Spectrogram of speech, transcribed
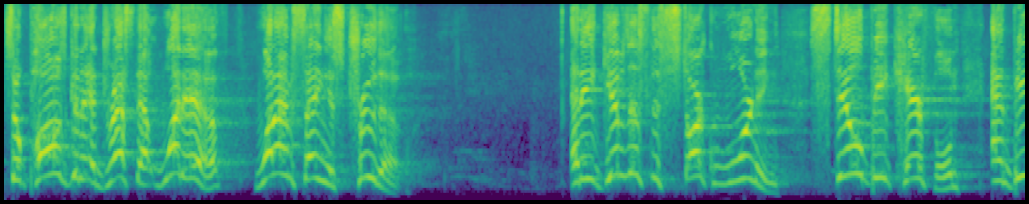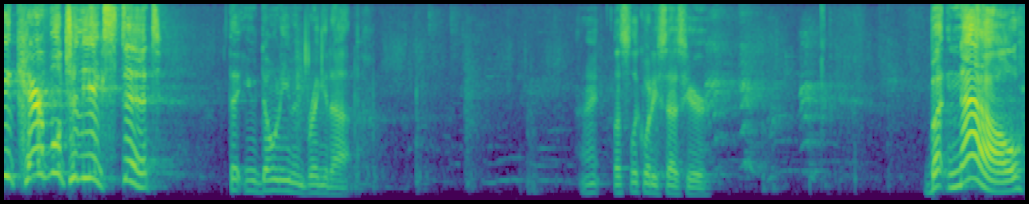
so Paul's going to address that. What if what I'm saying is true though? And he gives us this stark warning still be careful and be careful to the extent that you don't even bring it up. All right, let's look what he says here. But now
